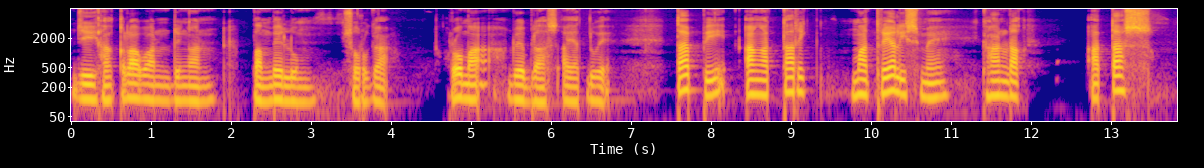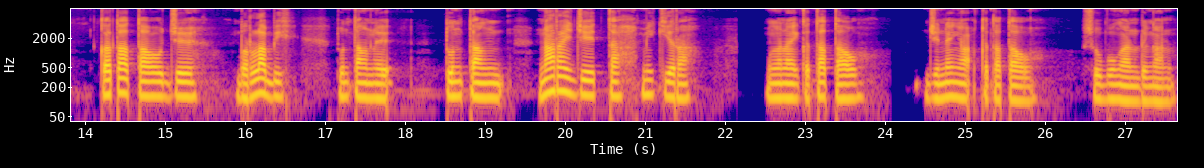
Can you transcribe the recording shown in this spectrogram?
jihak lawan dengan pembelum surga. Roma 12 ayat 2. Tapi angat tarik materialisme kehendak atas kata tau je berlebih tuntang ne tuntang narai je tah mikira mengenai ketatau jenenga ketatau sehubungan dengan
